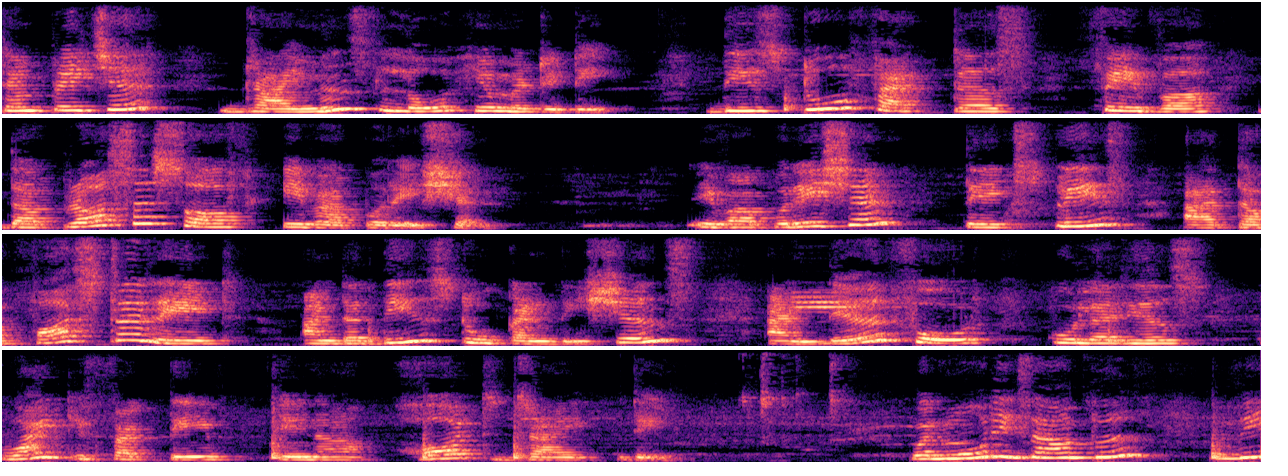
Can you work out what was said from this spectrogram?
temperature, dry means low humidity. These two factors favor the process of evaporation. Evaporation takes place at a faster rate under these two conditions and therefore cooler is quite effective in a hot dry day. One more example, we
